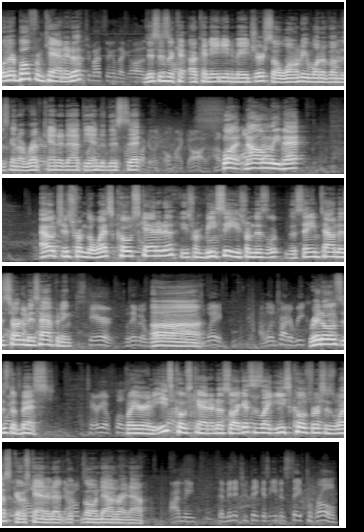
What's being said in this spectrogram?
well, they're both from Canada. Two matches thinking like, oh, This is a, Ca- a Canadian major, so only one of them is gonna rep Canada at the end of this set. Like, oh my God. How about But not only that, Ouch is from the West Coast Canada. He's from BC. He's from this the same town this tournament is happening. scared. Was able to roll Uh, out his way. I wouldn't try to recreate Riddles is the best Terry up close player in East Coast. Canada, so I guess it's like East Coast versus West Coast Canada down go- to going down right now. I mean, the minute you think it's even safe to roll,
